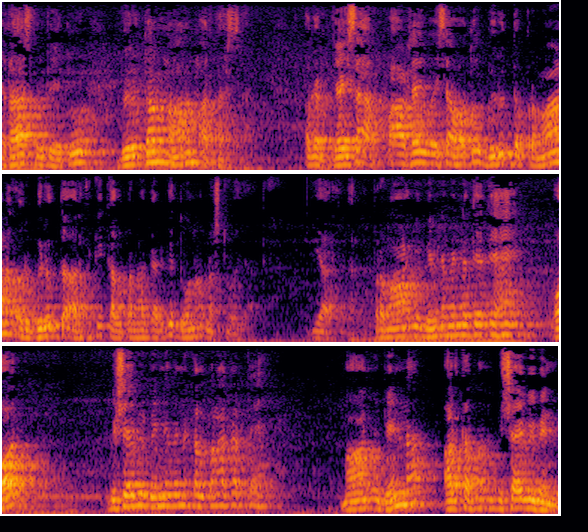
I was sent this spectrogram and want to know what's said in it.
यथास्तुत हेतु विरुद्धम मानम अर्थ अगर जैसा पाठ है, वैसा हो तो विरुद्ध प्रमाण और विरुद्ध अर्थ की कल्पना करके दोनों नष्ट हो जाते प्रमाण भी भिन्न भिन्न देते हैं और विषय भी भिन्न भिन्न कल्पना करते हैं। मान भी भिन्न, अर्थ विषय भी भिन्न।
